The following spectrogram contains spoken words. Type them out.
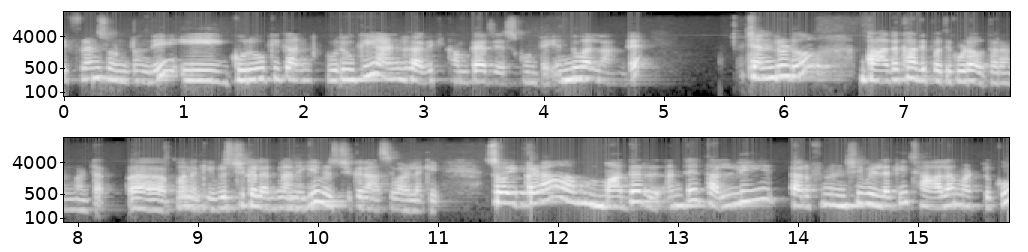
డిఫరెన్స్ ఉంటుంది. ఈ గురువుకి గురువుకి అండ్ రవికి కంపేర్ చేసుకుంటే. ఎందువల్ల అంటే చంద్రుడు బాధకాధిపతి కూడా అవుతారనమాట మనకి వృశ్చిక లగ్నానికి వృశ్చిక రాశి వాళ్ళకి. సో ఇక్కడ మదర్ అంటే తల్లి తరఫు నుంచి వీళ్ళకి చాలా మట్టుకు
